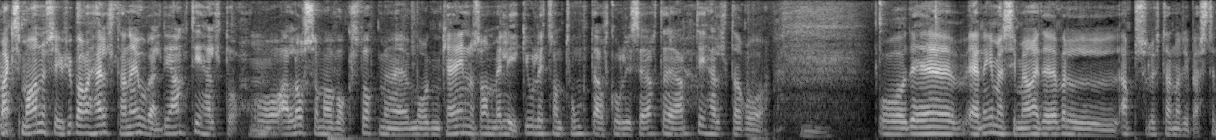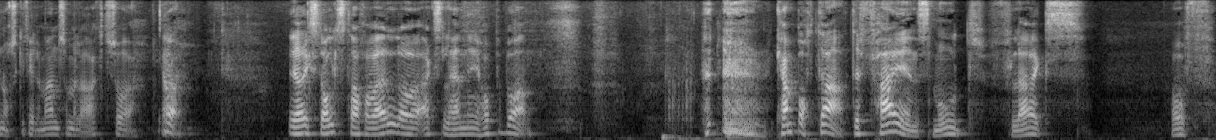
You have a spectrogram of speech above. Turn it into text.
Max Manus er jo ikke bare helt, han er jo veldig antihelt. da. Og alle oss som har vokst opp med Morgan Kane og sånn, vi liker jo litt sånn tungt alkoholiserte antihelter. og Og det er enige med Simeri, det er vel absolutt en av de beste norske filmene som er lagd, så ja. Ja. Erik Stoltz tar farvel, og Axel Hennie hopper på han. Kamp 8. Defiance mot Flags of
